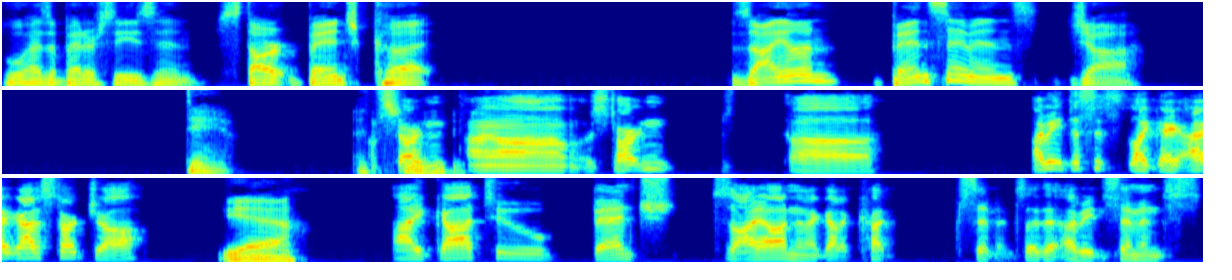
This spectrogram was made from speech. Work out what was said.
Who has a better season? Start, bench, cut. Zion, Ben Simmons, Ja. Damn. I'm starting. Um, starting. Uh, I mean, this is like I, I got to start Ja. Yeah. I got to bench Zion, and I got to cut Simmons. I, I mean, Simmons.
